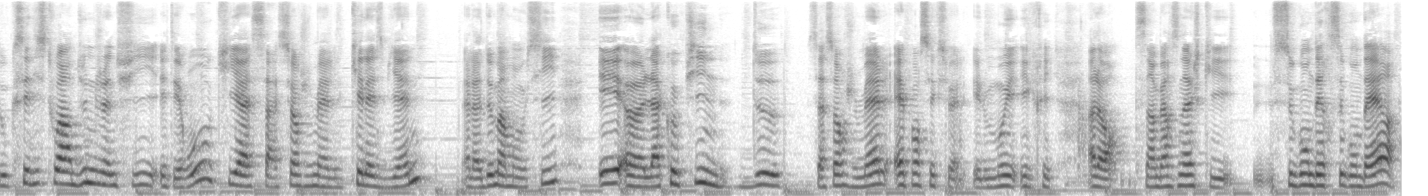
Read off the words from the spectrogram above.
Donc c'est l'histoire d'une jeune fille hétéro qui a sa sœur jumelle qui est lesbienne. Elle a deux mamans aussi. Et la copine de sa sœur jumelle est pansexuelle, et le mot est écrit. Alors, c'est un personnage qui est secondaire secondaire,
